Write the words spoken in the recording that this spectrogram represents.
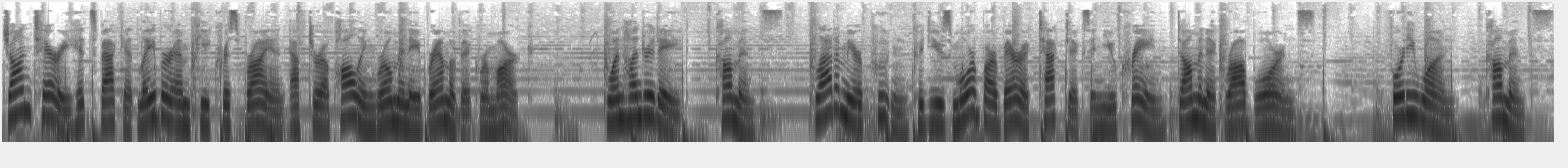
John Terry hits back at Labour MP Chris Bryant after appalling Roman Abramovich remark. 108. Comments. Vladimir Putin could use more barbaric tactics in Ukraine, Dominic Raab warns. 41. Comments.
